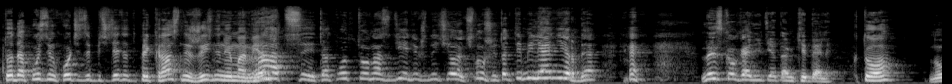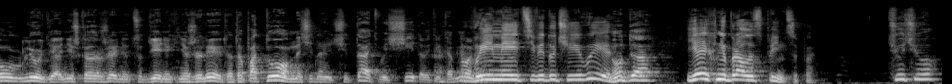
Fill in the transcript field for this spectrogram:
Кто, допустим, хочет запечатлеть этот прекрасный жизненный момент. Братцы, так вот ты у нас денежный человек. Слушай, так ты миллионер, да? Ну и сколько они тебе там кидали? Кто? Ну, люди, они же когда женятся, денег не жалеют. Это потом начинают считать, высчитывать, экономить. Вы имеете в виду чаевые? Ну да. Я их не брал из принципа. Чего-чего?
